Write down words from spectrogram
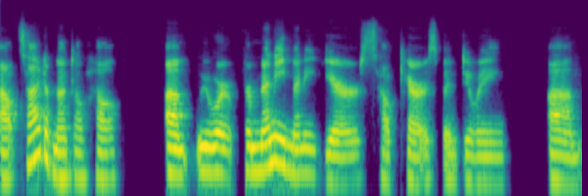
outside of mental health, um, we were, for many, many years, healthcare has been doing um,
